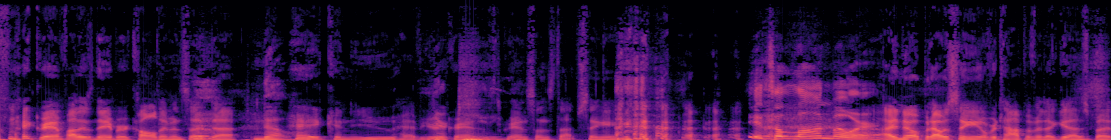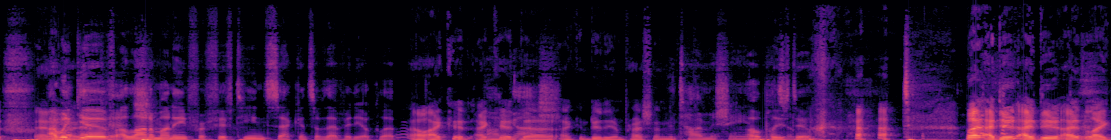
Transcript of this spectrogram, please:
my grandfather's neighbor, called him and said, uh, No, "Hey, can you have your You're grand, grandson stop singing?" it's a lawnmower. I know, but I was singing over top of it, I guess. But I would give a lot of money for 15 seconds of that video clip. Oh, I could, I Oh, could, uh, I could do the impression. The time machine. Oh, please do. But I do, I do, I like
